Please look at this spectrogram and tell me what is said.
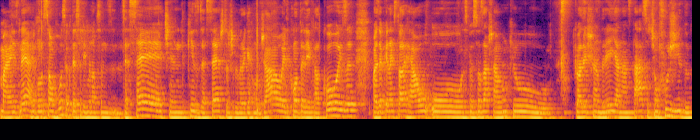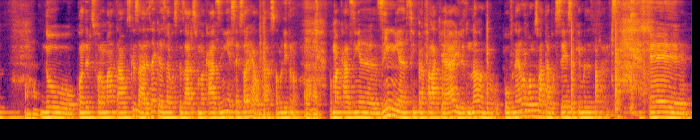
Mas, né, a Revolução Russa aconteceu ali em 1917, em 15, 17, durante a Primeira Guerra Mundial, ele conta ali aquela coisa, mas é porque na história real o- as pessoas achavam que o, que o Alexandre e a Anastácia tinham fugido no, quando eles foram matar os Kizares, né, que eles levam os Kizares pra uma casinha, isso é história real, tá, só no livro não, pra uma casinhazinha, assim, pra falar que, ah, eles, não, não, o povo, né, não vamos matar vocês, isso aqui, mas eles mataram eles. É...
